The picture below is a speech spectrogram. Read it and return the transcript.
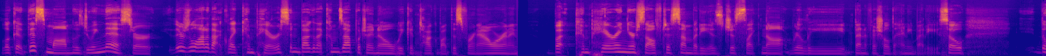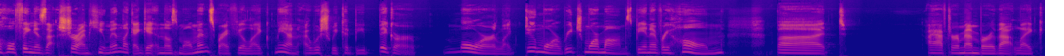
look at this mom who's doing this or there's a lot of that like comparison bug that comes up, which I know we could talk about this for an hour and I but comparing yourself to somebody is just like not really beneficial to anybody. So the whole thing is that sure I'm human like I get in those moments where I feel like man I wish we could be bigger more like do more reach more moms be in every home. But I have to remember that like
